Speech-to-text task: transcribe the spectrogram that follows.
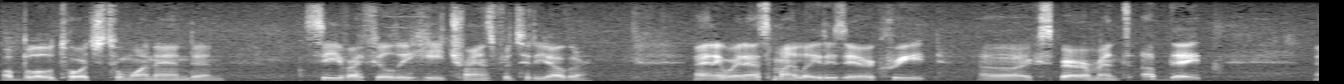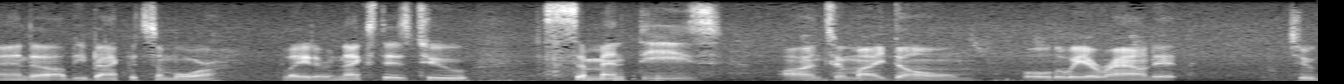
a blowtorch to one end and see if I feel the heat transfer to the other anyway that's my latest aircrete uh, experiment update and uh, I'll be back with some more later. Next is to cement these onto my dome all the way around it to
